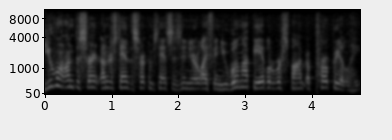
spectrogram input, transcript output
you won't understand the circumstances in your life and you will not be able to respond appropriately.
